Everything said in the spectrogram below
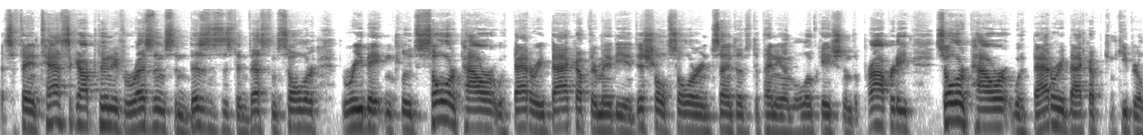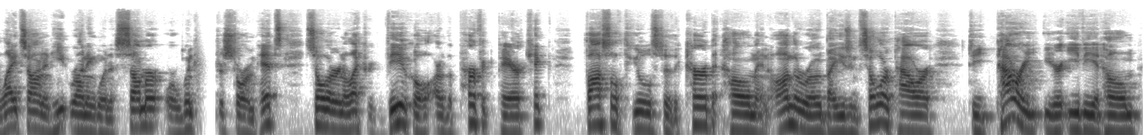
That's a fantastic opportunity for residents and businesses to invest in solar. The rebate includes solar power with battery backup. There may be additional solar incentives depending on the location of the property. Solar power with battery backup can keep your lights on and heat running when a summer or winter storm hits. Solar and electric vehicle are the perfect pair. Kick fossil fuels to the curb at home and on the road by using solar power to power your EV at home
